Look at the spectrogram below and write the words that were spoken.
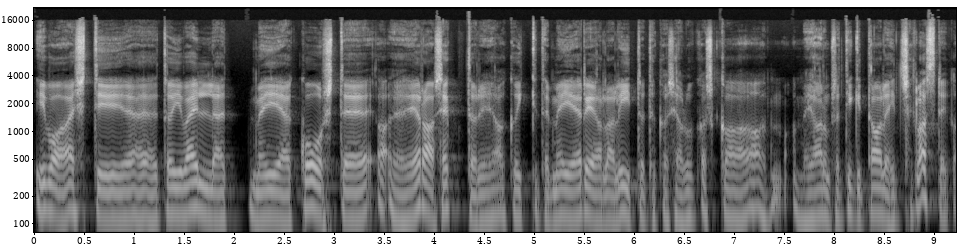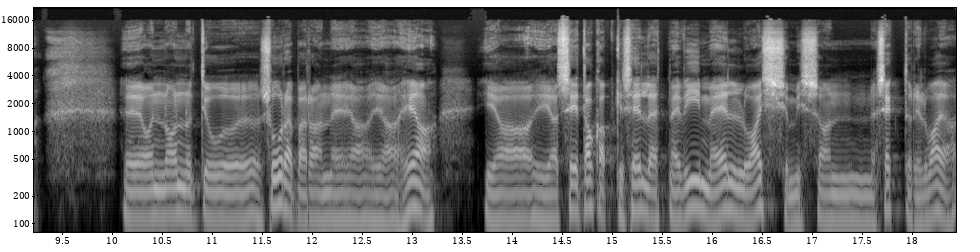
Ivo hästi äh, tõi välja, et meie koostöö äh, erasektori ja kõikide meie erialaliitudega, sealhulgas ka meie armsa digitaalehituse klastriga, äh, on olnud ju suurepärane ja, ja hea ja, ja see tagabki selle, et me viime ellu asju, mis on sektoril vaja,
